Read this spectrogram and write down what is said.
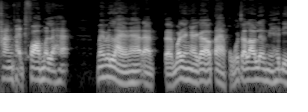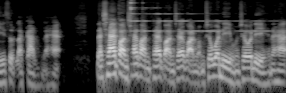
ทางแพลตฟอร์มหมดแล้วฮะ ไม่เป็นไรนะฮะแต่แต่ว่ายังไงก็แล้วแต่ผมก็จะเล่าเรื่องนี้ให้ดีที่สุดละกันนะฮะแต่แชร์ก่อนแชร์ก่อนแชร์ก่อนแชร์ก่อนผมเชื่อว่าดีผมเชื่อว่าดีนะฮะ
